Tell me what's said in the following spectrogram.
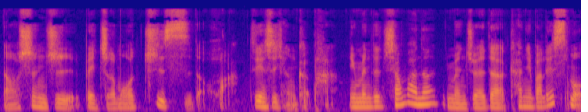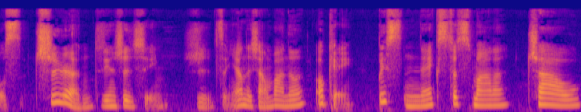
然后甚至被折磨致死的话，这件事情很可怕。你们的想法呢？你们觉得 cannibalismus 吃人这件事情？是怎样的想法呢？OK，bis next smile，ciao。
